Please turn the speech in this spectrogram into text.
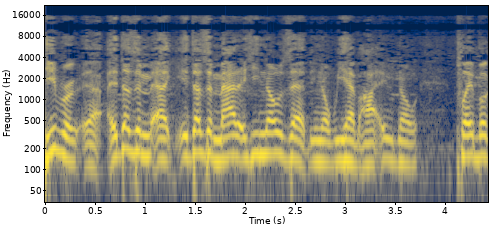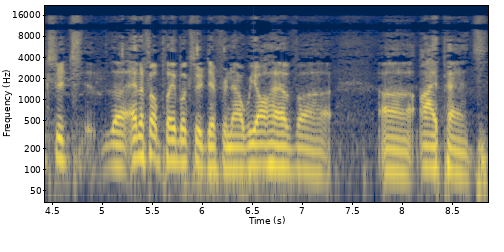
he uh, it doesn't uh, it doesn't matter. He knows that you know we have you know playbooks are t- the NFL playbooks are different now. We all have uh, uh, iPads.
